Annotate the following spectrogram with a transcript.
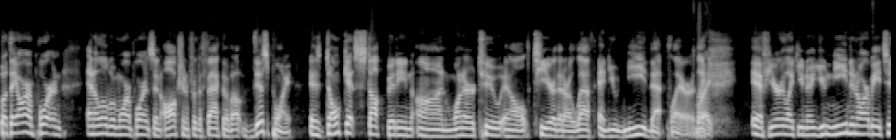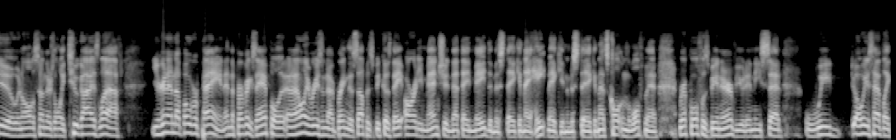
But they are important, and a little bit more important in auction for the fact of at this point, is don't get stuck bidding on one or two in a tier that are left and you need that player. Like, right if you're like you know you need an RB two and all of a sudden there's only two guys left, you're going to end up overpaying. And the perfect example, and the only reason I bring this up is because they already mentioned that they made the mistake and they hate making the mistake, and that's Colton the Wolfman. Rick Wolf was being interviewed, and he said we always have like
